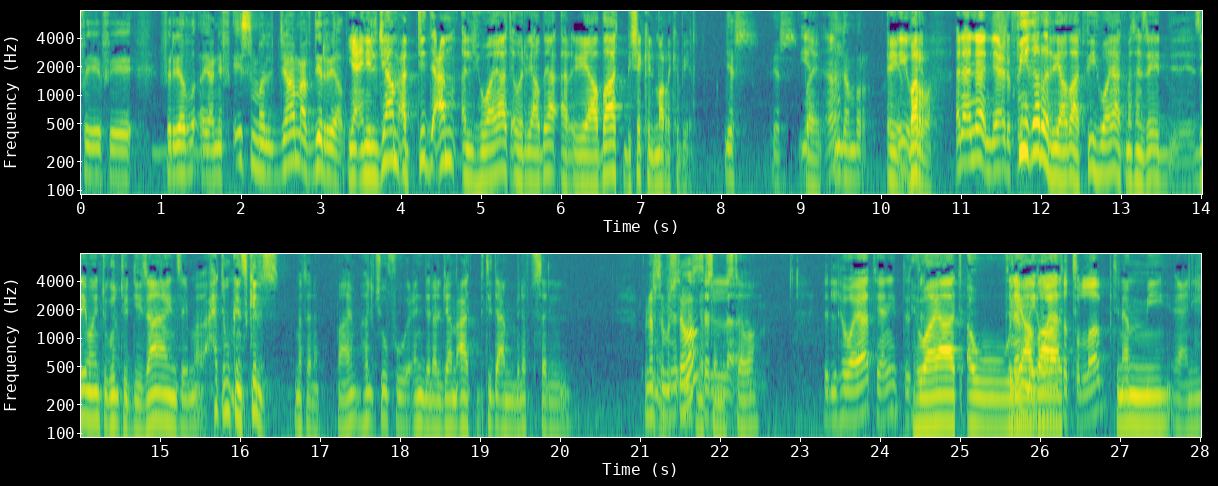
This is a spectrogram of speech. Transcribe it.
في في في الرياض يعني في اسم الجامعة في دي الرياضه يعني الجامعة بتدعم الهوايات أو الرياضيات الرياضات بشكل مرة كبير. yes yes. طيب. ها؟ عندهم برا. اي أيوة. برا. أنا أنا اللي أعرفه. في غير الرياضات في هوايات مثلا زي زي ما أنتم قلتوا ال design زي ما حتى ممكن skills مثلا فاهم؟ هل تشوفوا عندنا الجامعات بتدعم بنفس ال... بنفس المستوى؟ نفس نفس ال- المستوى. الهوايات يعني تت- هوايات أو تنمي هوايات رياضات الطلاب؟ تنمي يعني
